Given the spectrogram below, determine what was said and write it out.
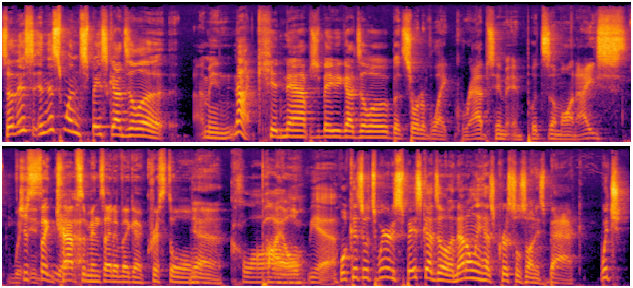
So this in this one, Space Godzilla, I mean, not kidnaps baby Godzilla, but sort of like grabs him and puts him on ice. wi- Just in- like traps yeah. him inside of like a crystal. yeah. Claw Pile. Yeah. Well, because what's weird is Space Godzilla not only has crystals on his back, which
